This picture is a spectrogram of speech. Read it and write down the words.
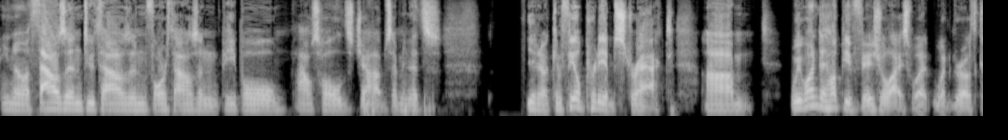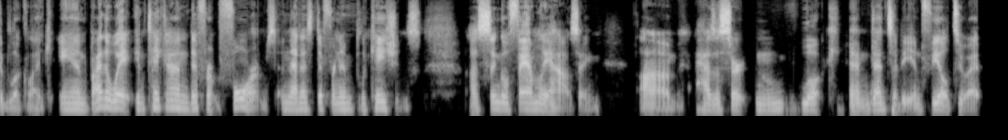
you know, a thousand, two thousand, four thousand people, households, jobs. I mean, that's you know, can feel pretty abstract. Um, we wanted to help you visualize what what growth could look like. And by the way, it can take on different forms, and that has different implications. Uh, single family housing um, has a certain look and density and feel to it.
